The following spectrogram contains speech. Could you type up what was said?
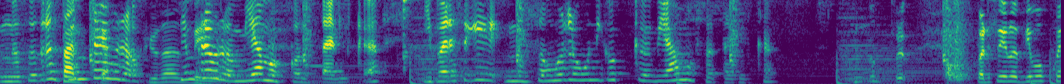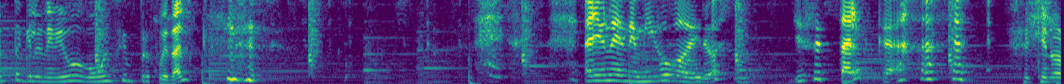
Nosotros Talca, siempre, bro- siempre bromeamos con Talca y parece que no somos los únicos que odiamos a Talca. No, pero parece que nos dimos cuenta que el enemigo común siempre fue Talca. Hay un enemigo poderoso y ese es Talca. Que no y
